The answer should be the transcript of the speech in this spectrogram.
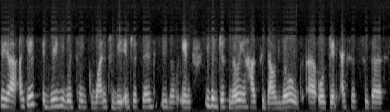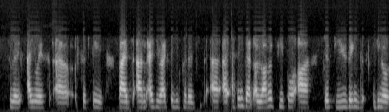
Yeah, I guess it really would take one to be interested, you know, in even just knowing how to download uh, or get access to the to the iOS uh, 15. But um, as you rightfully put it, uh, I, I think that a lot of people are just using, you know,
